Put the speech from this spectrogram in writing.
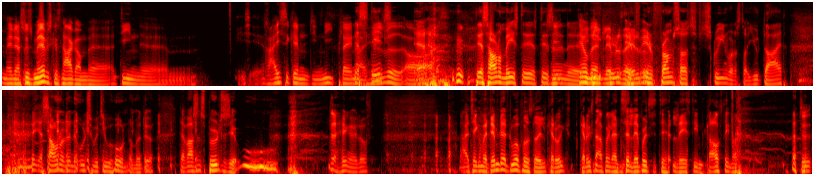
Men jeg synes mere, vi skal snakke om øh, din øh, rejse gennem de ni planer Yes, i det- helvede. Og, ja. Det jeg savner mest, det, det er sådan en, Det har jo været en af en, helvede. en FromSoft screen, hvor der står, you died. jeg savner den der ultimative hån, når man dør. Der var sådan en spøgelse, der siger, uh, der hænger i luften. Ej, jeg tænker med dem der, du har fået slået ihjel, kan du ikke, kan du ikke snart få en eller anden celebrity til at læse din gravsten op? Det,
